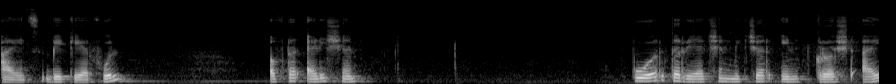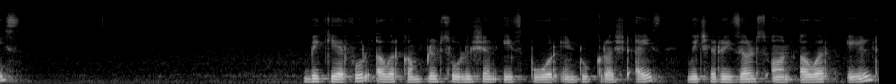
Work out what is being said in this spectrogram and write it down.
eyes. Be careful. After addition, pour the reaction mixture in crushed ice. Be careful, our complete solution is poured into crushed ice which results on our yield.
